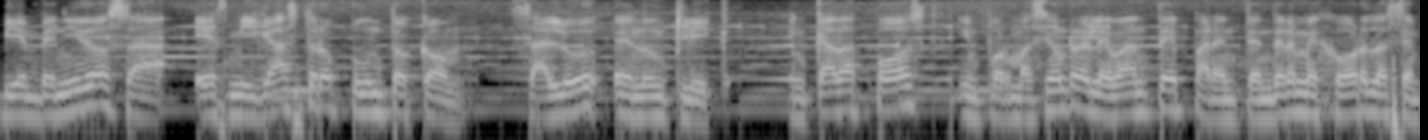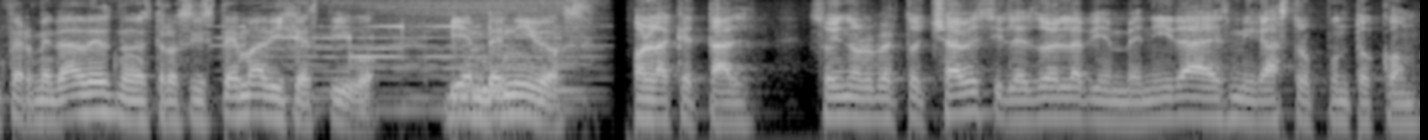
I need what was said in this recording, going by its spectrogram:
Bienvenidos a esmigastro.com. Salud en un clic. En cada post, información relevante para entender mejor las enfermedades de nuestro sistema digestivo. Bienvenidos. Hola, ¿qué tal? Soy Norberto Chávez y les doy la bienvenida a esmigastro.com.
